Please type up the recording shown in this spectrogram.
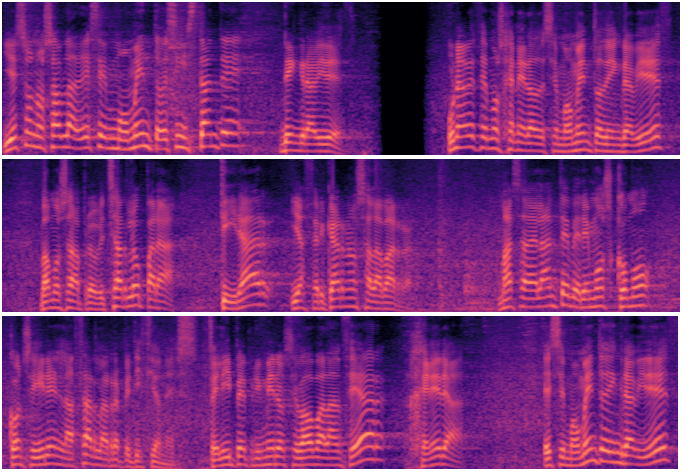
y eso nos habla de ese momento, ese instante de ingravidez. Una vez hemos generado ese momento de ingravidez, Vamos a aprovecharlo para tirar y acercarnos a la barra. Más adelante veremos cómo conseguir enlazar las repeticiones. Felipe primero se va a balancear, genera ese momento de ingravidez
